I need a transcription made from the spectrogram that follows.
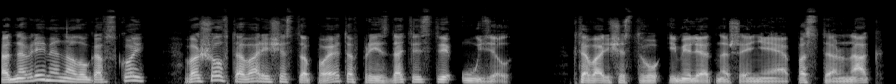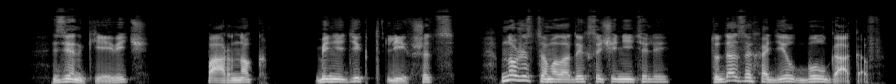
Одновременно Луговской вошел в товарищество поэтов при издательстве «Узел». К товариществу имели отношение Пастернак, Зенкевич, Парнок, Бенедикт Лившиц, множество молодых сочинителей. Туда заходил Булгаков,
